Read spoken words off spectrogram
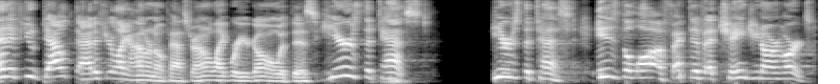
And if you doubt that, if you're like, I don't know, Pastor, I don't like where you're going with this, here's the test. Here's the test. Is the law effective at changing our hearts?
